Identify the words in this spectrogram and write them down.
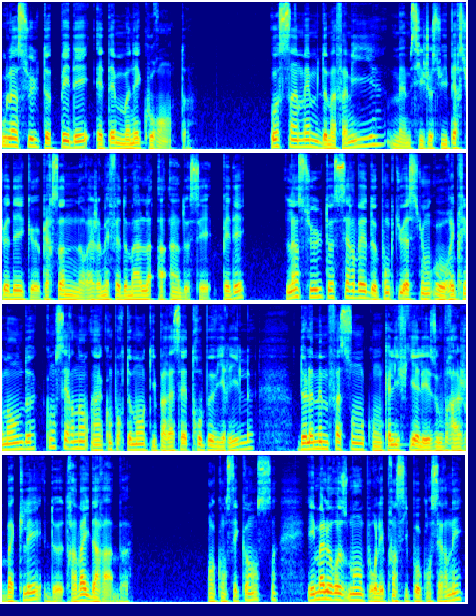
où l'insulte PD était monnaie courante. Au sein même de ma famille, même si je suis persuadé que personne n'aurait jamais fait de mal à un de ces PD, l'insulte servait de ponctuation aux réprimandes concernant un comportement qui paraissait trop peu viril, de la même façon qu'on qualifiait les ouvrages bâclés de travail d'arabe. En conséquence, et malheureusement pour les principaux concernés,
